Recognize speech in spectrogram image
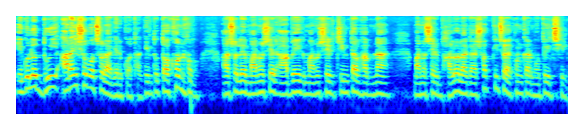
এগুলো দুই আড়াইশো বছর আগের কথা কিন্তু তখনও আসলে মানুষের আবেগ মানুষের চিন্তা ভাবনা মানুষের ভালো লাগা সব কিছু এখনকার মতোই ছিল।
